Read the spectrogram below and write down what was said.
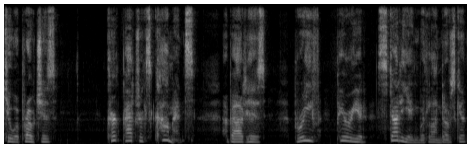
two approaches, Kirkpatrick's comments about his brief period studying with Landowska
